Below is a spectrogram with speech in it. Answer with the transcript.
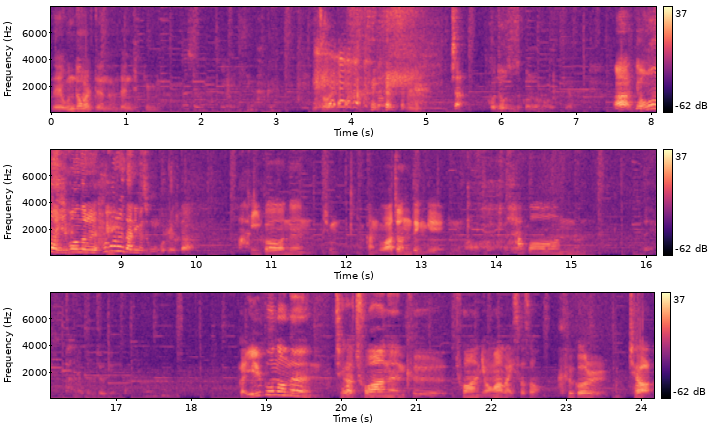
네, 운동할 때는 렌즈 낍니다. 무서워요. 자 권정우 선수 걸로 넘어갈게요. 아 영어와 일본어를 학원을 다니면서 공부를 했다. 아 이거는 좀 약간 와전된 게 있는 것 같아요. 저 네. 학원은 네 다녀본 적이 없고. 그러니까 일본어는 제가 좋아하는 그 좋아하는 영화가 있어서 그걸 제가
